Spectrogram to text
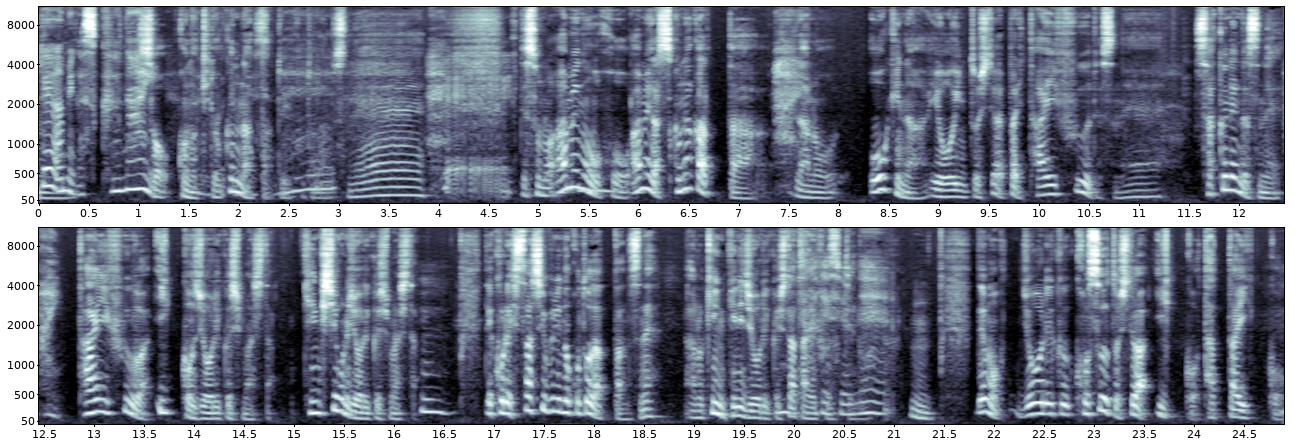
て雨が少ない。そうこの記録になったということなんですね。でその雨の方雨が少なかった、あの大きな要因としてはやっぱり台風ですね。昨年ですね、はい台風は1個上陸しました。近畿地方に上陸しました。うん。でこれ久しぶりのことだったんですね。あの近畿に上陸した台風っていうのは。ねうん、でも上陸個数としては1個たった1個、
